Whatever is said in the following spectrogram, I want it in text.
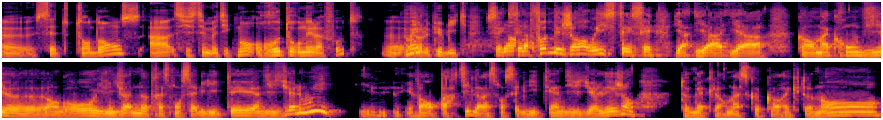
euh, cette tendance à systématiquement retourner la faute euh, vers le public. C'est la faute des gens, oui. C'est il y a, y, a, y a quand Macron dit euh, en gros il y va de notre responsabilité individuelle, oui, il, va en partie de la responsabilité individuelle des gens de mettre leur masque correctement,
